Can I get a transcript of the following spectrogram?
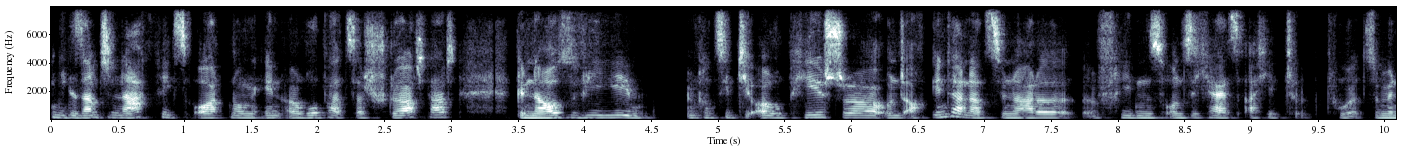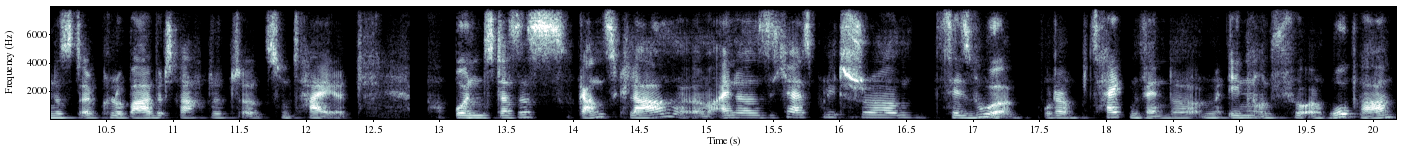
die gesamte Nachkriegsordnung in Europa zerstört hat, genauso wie im Prinzip die europäische und auch internationale äh, Friedens- und Sicherheitsarchitektur, zumindest äh, global betrachtet äh, zum Teil. Und das ist ganz klar eine sicherheitspolitische Zäsur oder Zeitenwende ähm, in und für Europa.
